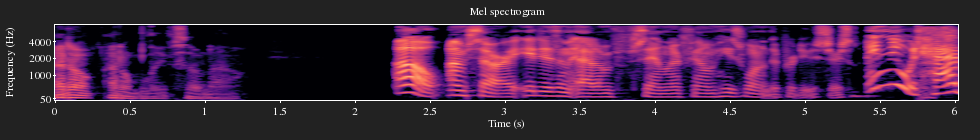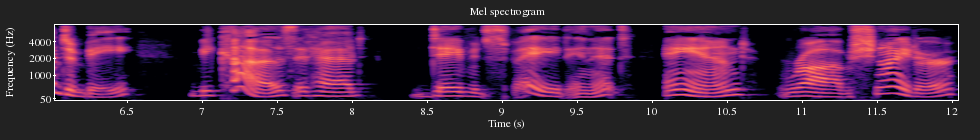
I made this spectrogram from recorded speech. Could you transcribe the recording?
I don't. I don't believe so. Now. Oh, I'm sorry. It is an Adam Sandler film. He's one of the producers. I knew it had to be because it had David Spade in it and Rob Schneider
